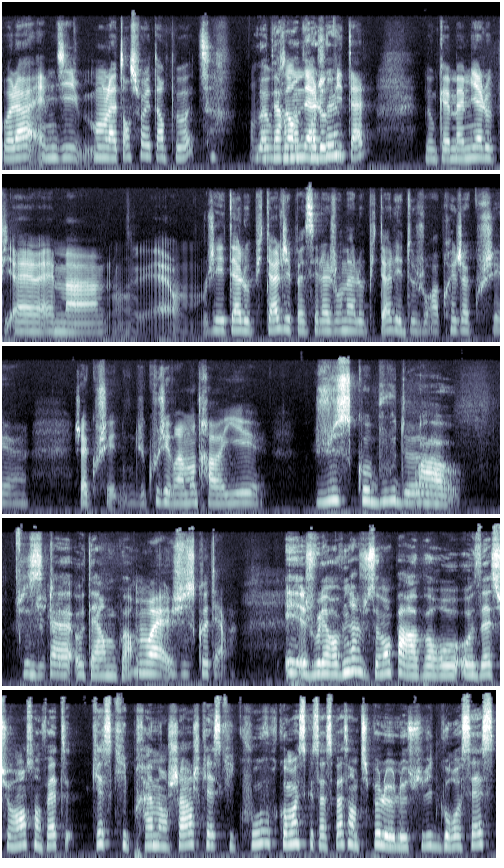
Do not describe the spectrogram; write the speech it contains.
voilà. Elle me dit Bon, la tension est un peu haute. On va vous emmener à l'hôpital. Donc, elle m'a mis à l'hôpital. J'ai été à l'hôpital. J'ai passé la journée à l'hôpital. Et deux jours après, j'ai accouché. J'ai accouché. Donc, du coup, j'ai vraiment travaillé jusqu'au bout de. Waouh! Jusqu'au terme, quoi. Ouais, jusqu'au terme. Et je voulais revenir justement par rapport aux, assurances, en fait, qu'est-ce qu'ils prennent en charge, qu'est-ce qu'ils couvrent, comment est-ce que ça se passe un petit peu le, suivi de grossesse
